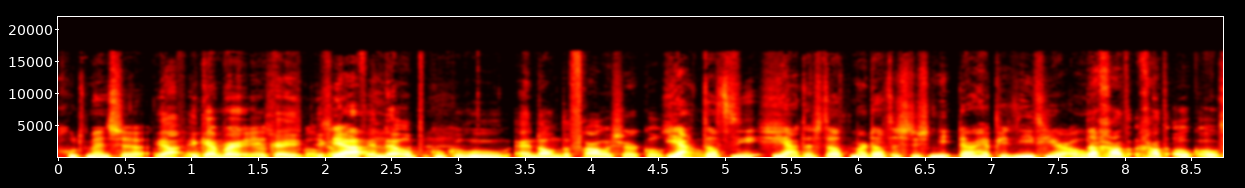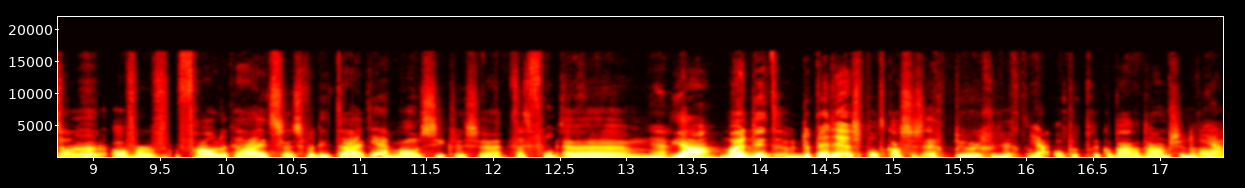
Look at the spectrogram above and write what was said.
goed mensen. Ja, over ik heb er... Oké, je kan ja? het vinden op Koekeroe en dan de vrouwencirkels. Ja, dat- niche. Ja, dus dat, maar dat is dus niet, daar heb je het niet hier over. Daar gaat, gaat ook over, over vrouwelijkheid, sensualiteit, Ja. hormooncyclussen. Dat vond Ehm, Ja. ja. maar dit, de PDS-podcast is echt puur gericht op, Ja. op het prikkelbare darmsyndroom. Ja.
